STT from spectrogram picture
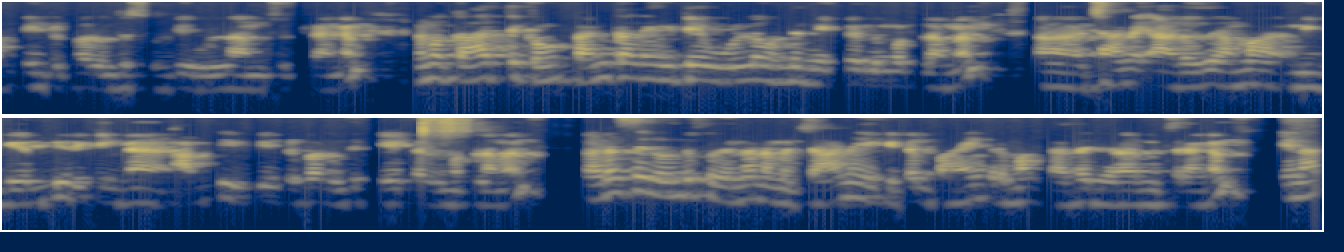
அப்படின்ற மாதிரி வந்து சொல்லி உள்ள அனுப்பிச்சுட்டாங்க நம்ம கார்த்திக்கும் கண் கலங்கிட்டே உள்ள வந்து நிக்கிறது மட்டும் இல்லாம ஜானை ஜானகி அதாவது அம்மா நீங்க எப்படி இருக்கீங்க? அப்படி இப்படின்ற மாதிரி வந்து கேட்கறது மட்டும் இல்லாம கடைசியில் வந்து பார்த்தீங்கன்னா நம்ம ஜானகி கிட்ட பயங்கரமா கதறி ஆரம்பிச்சுறாங்க. ஏன்னா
